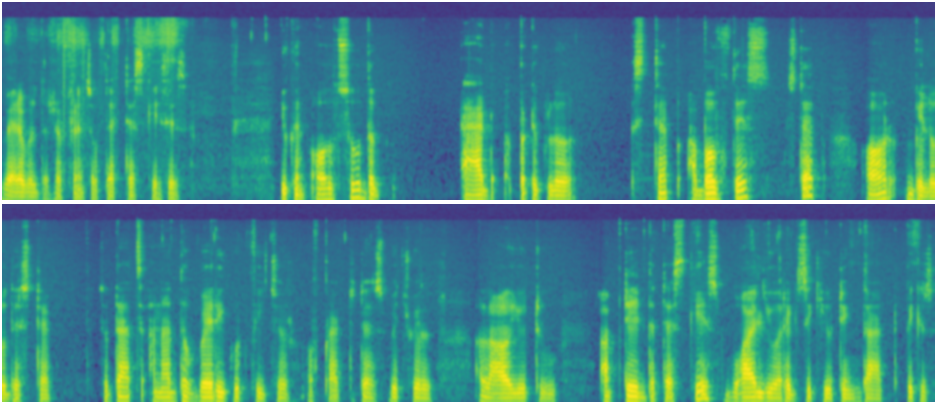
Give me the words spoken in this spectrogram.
wherever the reference of that test case is. You can also the add a particular step above this step or below this step. So that's another very good feature of PractiTest which will allow you to update the test case while you are executing that. Because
